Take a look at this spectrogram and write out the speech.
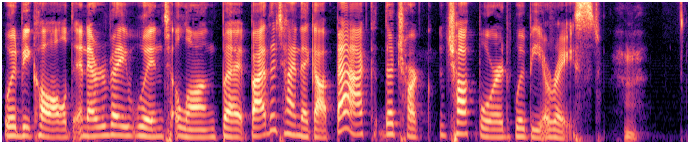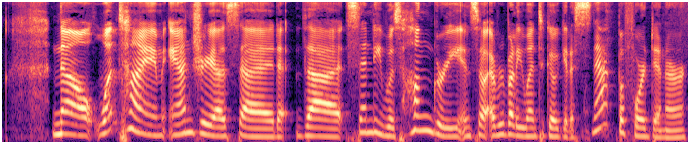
would be called and everybody went along. But by the time they got back, the chalk- chalkboard would be erased. Now, one time Andrea said that Cindy was hungry, and so everybody went to go get a snack before dinner.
